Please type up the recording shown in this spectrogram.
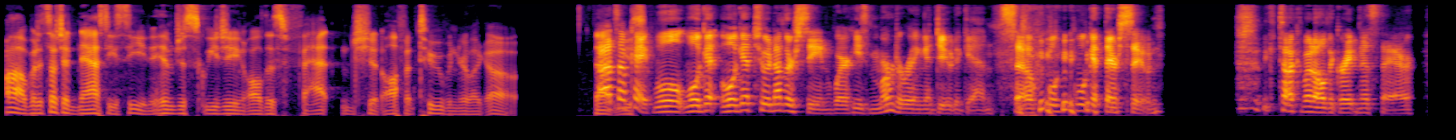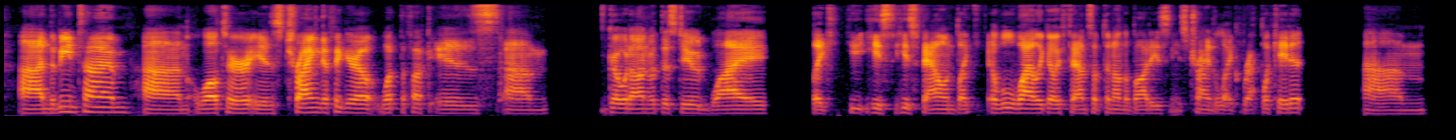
Oh, but it's such a nasty scene. Him just squeegeeing all this fat and shit off a tube, and you're like, oh, that that's okay. We'll we'll get we'll get to another scene where he's murdering a dude again. So we'll we'll get there soon. We can talk about all the greatness there. Uh, in the meantime, um, Walter is trying to figure out what the fuck is um, going on with this dude. Why, like he he's he's found like a little while ago he found something on the bodies and he's trying to like replicate it. Um,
